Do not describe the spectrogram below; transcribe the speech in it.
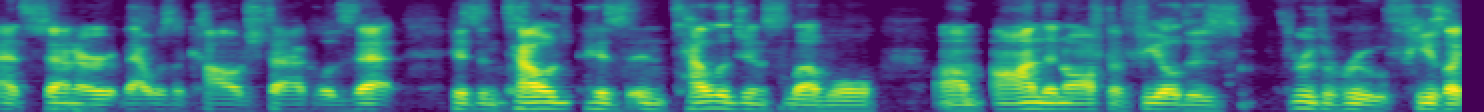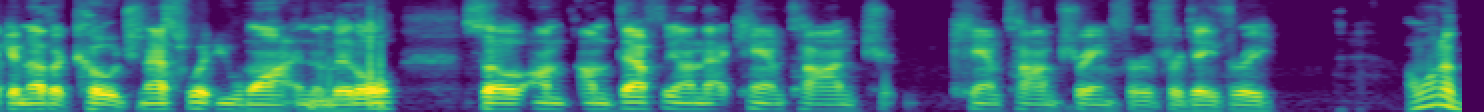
at center that was a college tackle is that his intel his intelligence level um, on and off the field is through the roof. He's like another coach, and that's what you want in the middle. So I'm I'm definitely on that Cam Tom Cam Tom train for for day three. I want to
